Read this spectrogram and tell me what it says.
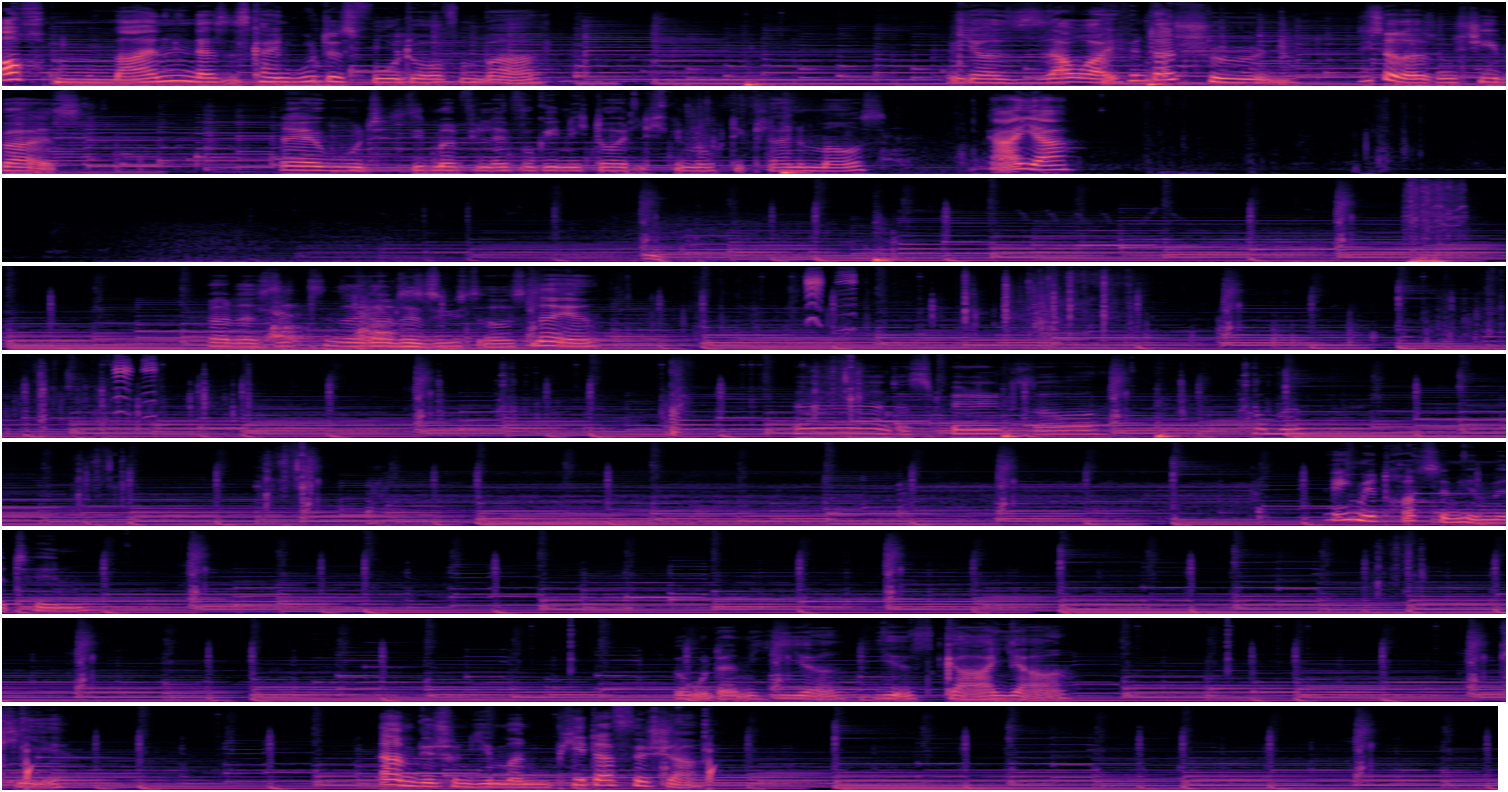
Och Mann, das ist kein gutes Foto offenbar. Bin ja sauer. Ich finde das schön. Siehst du, dass es ein Schieber ist? Naja gut, sieht man vielleicht wirklich nicht deutlich genug, die kleine Maus. Ja, ja. Ja, das Sitzen sah gerade süß aus. Naja. Ah, das Bild so. Komme. Leg mir trotzdem hier mit hin. Hier. Hier ist Gaia. Okay. Da haben wir schon jemanden. Peter Fischer.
